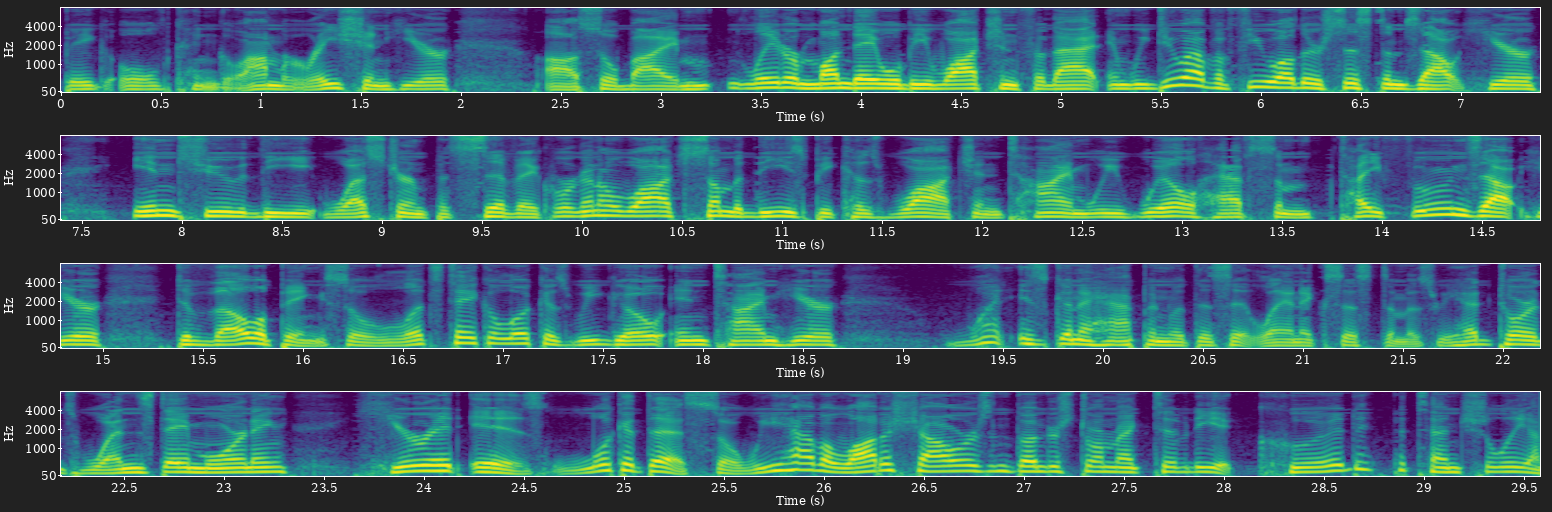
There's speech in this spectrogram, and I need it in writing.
big old conglomeration here. Uh, so by later Monday, we'll be watching for that. And we do have a few other systems out here into the Western Pacific. We're going to watch some of these because watch in time, we will have some typhoons out here developing. So let's take a look as we go in time here. What is going to happen with this Atlantic system as we head towards Wednesday morning? here it is. Look at this. So we have a lot of showers and thunderstorm activity. It could potentially, I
